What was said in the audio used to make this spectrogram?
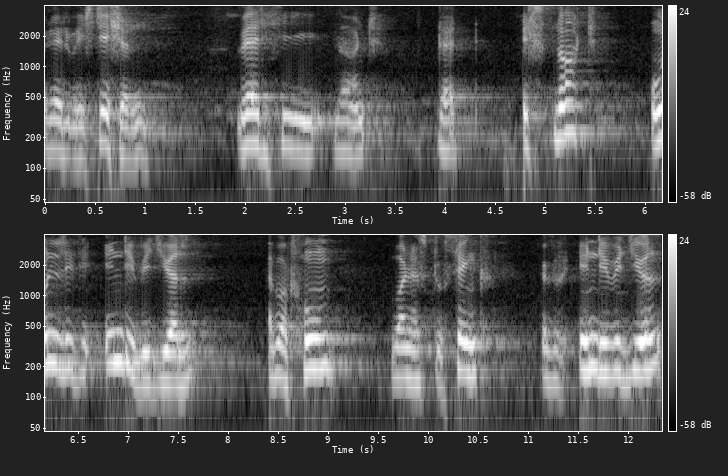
railway station, where he learned that it's not only the individual about whom one has to think, because individual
